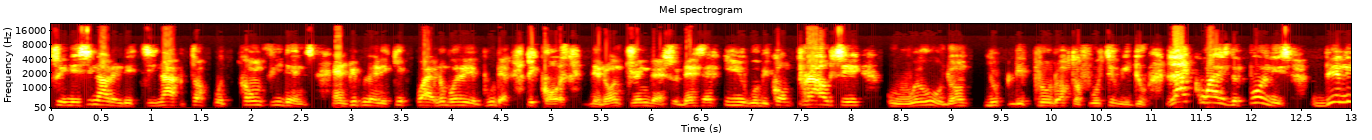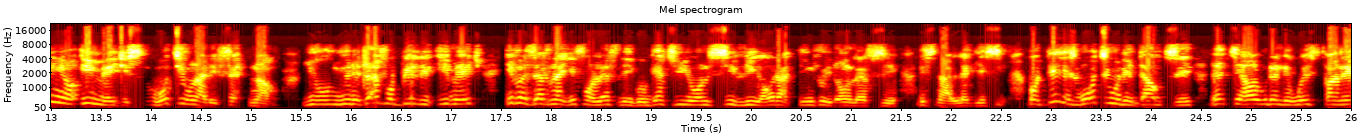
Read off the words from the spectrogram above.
So they see now that they tin talk with confidence, and people and they keep quiet. Nobody they put them because they don't train them. So they say EU will become proud, say, we don't look the product of what we do. Likewise, the police building your image is what you want to effect now. You you they try for build the image, even if like if for left they go get you on CV, all that things we don't left see. this is not legacy. But this is what you they doubt say. Let's say all within the waste panel,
